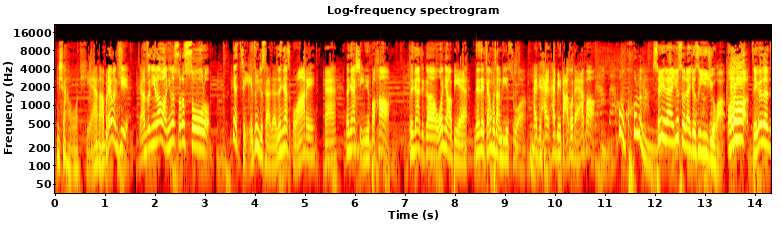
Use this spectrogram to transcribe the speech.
你想，我天哪，没得问题。这样子，你老王你都说了说了，你看这种就是啥子？人家是瓜的，哎，人家信誉不好。人家这个屙尿便，人家在江湖上立足，还还还被大哥担保，可不可能？所以呢，有时候呢，就是一句话，哦，这个人，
